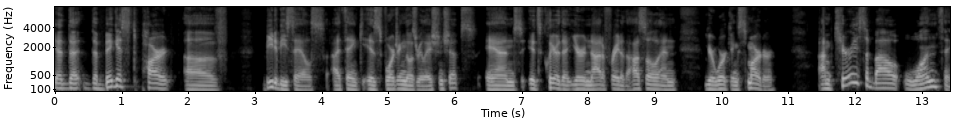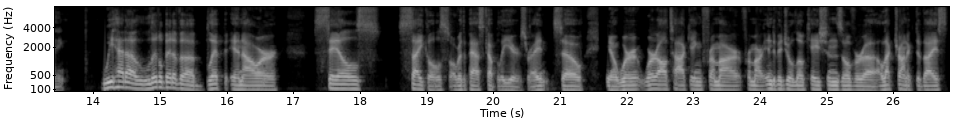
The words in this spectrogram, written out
yeah, the the biggest part of B2B sales, I think, is forging those relationships. And it's clear that you're not afraid of the hustle and you're working smarter. I'm curious about one thing. We had a little bit of a blip in our sales cycles over the past couple of years, right? So, you know, we're we're all talking from our from our individual locations over an electronic device.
